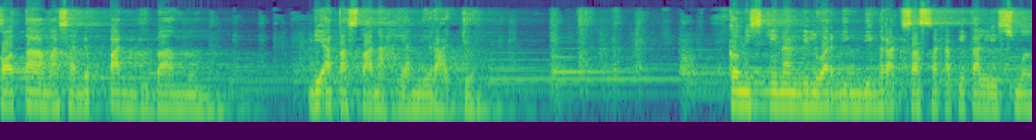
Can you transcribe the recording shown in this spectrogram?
Kota masa depan dibangun di atas tanah yang diracun. Kemiskinan di luar dinding raksasa kapitalisme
